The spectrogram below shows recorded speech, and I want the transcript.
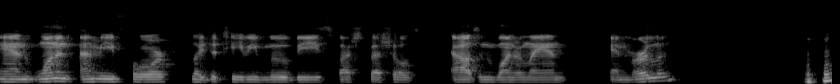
and won an Emmy for like the TV movies slash specials Alice in Wonderland and Merlin. Mm-hmm.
